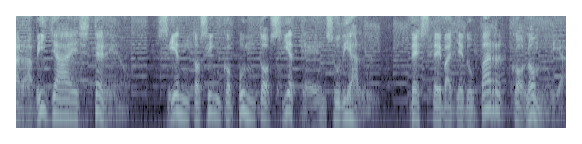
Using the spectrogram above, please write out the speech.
Maravilla Estéreo, 105.7 en su dial. Desde Valledupar, Colombia.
